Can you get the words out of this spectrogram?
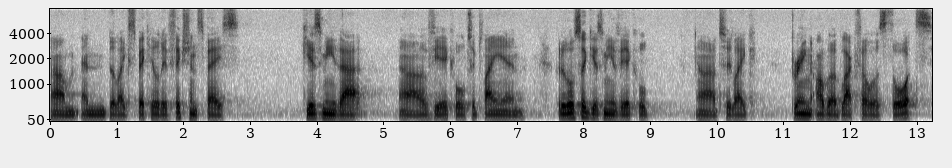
Um, and the like speculative fiction space gives me that uh, vehicle to play in, but it also gives me a vehicle uh, to like bring other blackfellas' thoughts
